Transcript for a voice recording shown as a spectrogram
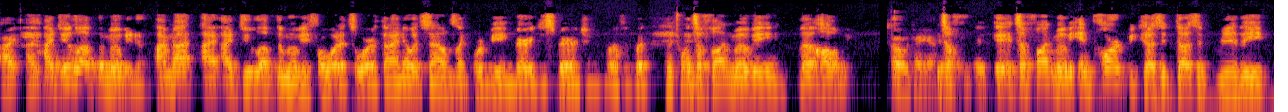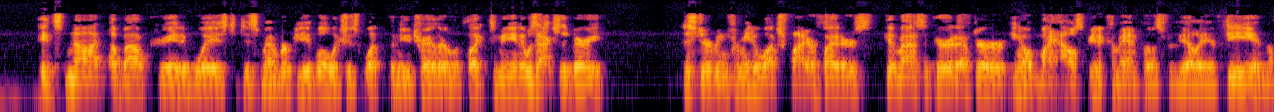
I, I, I do love the movie though. I'm not, I, I do love the movie for what it's worth. And I know it sounds like we're being very disparaging with it, but it's a fun movie, the Halloween. oh, okay, yeah. It's a it's a fun movie in part because it doesn't really it's not about creative ways to dismember people, which is what the new trailer looked like to me. And it was actually very disturbing for me to watch firefighters get massacred after, you know, my house being a command post for the LAFD and the,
